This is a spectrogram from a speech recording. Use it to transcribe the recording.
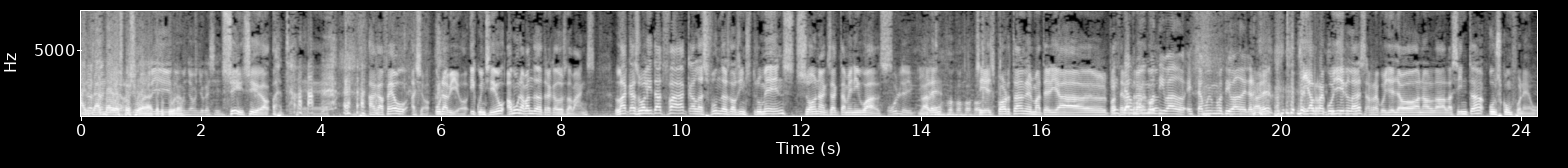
a Irlanda o a Escòcia aquest octubre. Sí. Sí, sí. Eh, agafeu això, un avió, i coincidiu amb una banda d'atracadors de bancs. La casualitat fa que les fundes dels instruments són exactament iguals. Uli, i- ¿Vale? Si ells porten el material per fer Está muy atracos... motivado, está muy motivado el Vale? I al recollir-les, al recollir allò en el, la cinta, us confoneu.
